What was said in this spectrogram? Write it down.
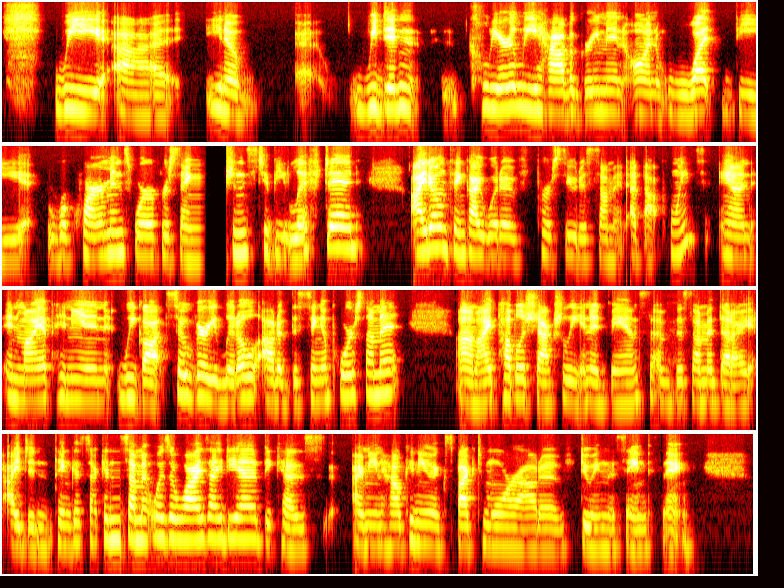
we uh, you know, uh, we didn't clearly have agreement on what the requirements were for sanctions to be lifted. I don't think I would have pursued a summit at that point. And in my opinion, we got so very little out of the Singapore summit. Um, I published actually in advance of the summit that I, I didn't think a second summit was a wise idea because, I mean, how can you expect more out of doing the same thing?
